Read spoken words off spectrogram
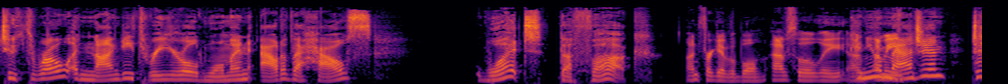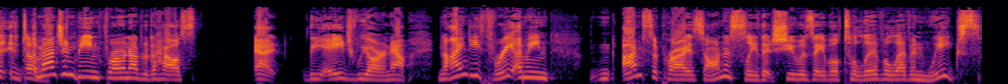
To throw a 93 year old woman out of a house, what the fuck? unforgivable absolutely Can um, you I mean, imagine? To, Oh. Imagine being thrown out of the house at the age we are now. 93? I mean, I'm surprised, honestly, that she was able to live 11 weeks.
